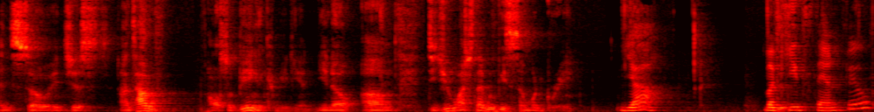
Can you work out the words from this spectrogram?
and so it just on top of also being a comedian, you know. Um, did you watch that movie Someone Great? Yeah. Lakeith Stanfield,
